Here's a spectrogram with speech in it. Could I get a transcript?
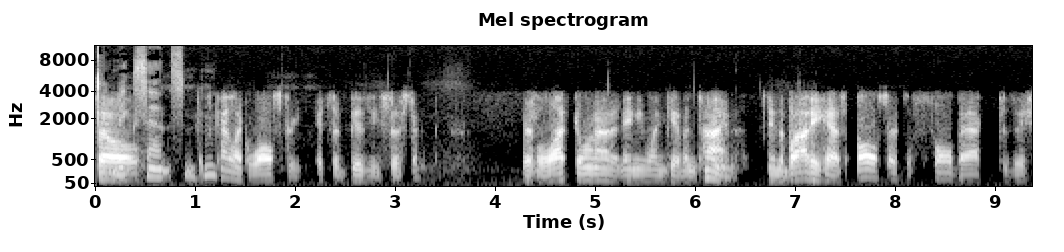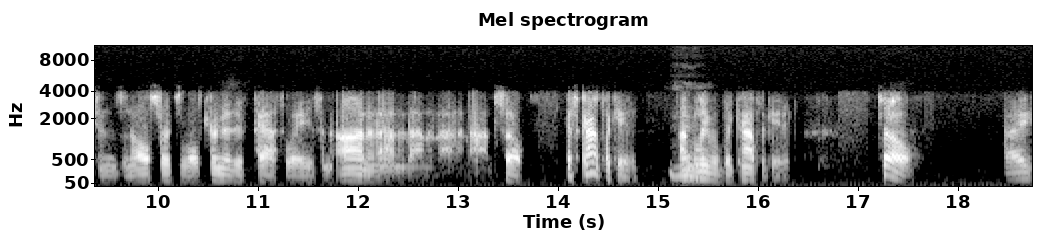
So makes sense. Mm-hmm. it's kind of like Wall Street. It's a busy system. There's a lot going on at any one given time, and the body has all sorts of fallback positions and all sorts of alternative pathways, and on and on and on and on and on. So it's complicated, mm-hmm. unbelievably complicated. So I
